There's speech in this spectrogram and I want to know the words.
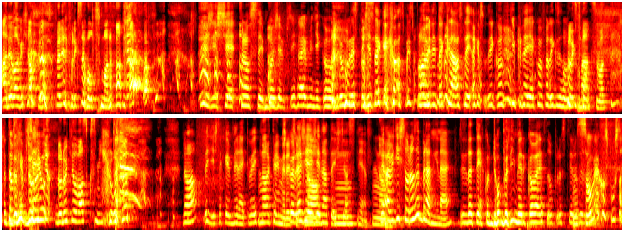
Adela bych chtěla Felixe Felixe Ježiši, prosím, bože, přihraj mi někoho, kdo bude stejně tak jako aspoň z poloviny tak krásný a jako vtipný jako Felix Felix Holtzman. Holzman. To mě přeju. donutil, donutil vás k smíchu. No, vidíš, takový Mirek, viď? No, takový Mireček, Škoda, že je no. ženatý Mm, šťastně. no. Ty, a vidíš, jsou rozebraný, ne? Tyhle ty jako dobrý Mirkové jsou prostě No, jsou jako spousta.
